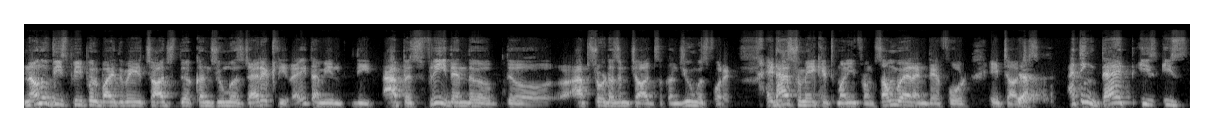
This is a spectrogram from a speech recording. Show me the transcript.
none of these people, by the way, charge the consumers directly, right? I mean, the app is free, then the the app store doesn't charge the consumers for it. It has to make its money from somewhere, and therefore it charges. Yeah. I think that is is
